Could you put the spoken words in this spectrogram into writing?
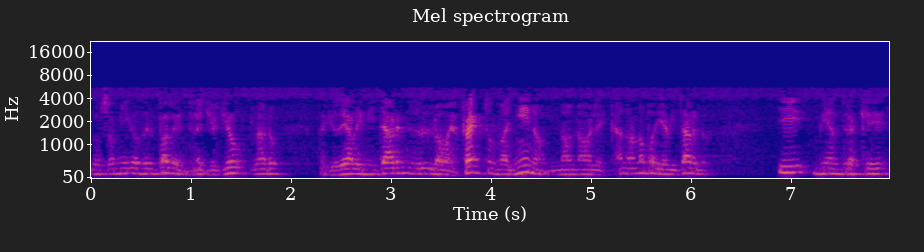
los amigos del padre, entre ellos yo, claro, ayudé a limitar los efectos dañinos, no, no, el escándalo no podía evitarlo. Y mientras que,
